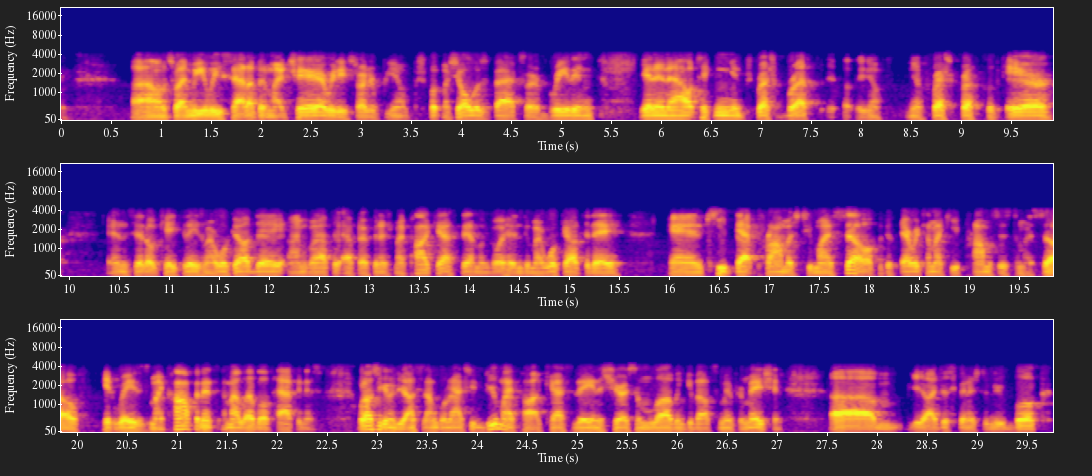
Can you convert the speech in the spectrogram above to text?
Um, so I immediately sat up in my chair, really started, you know, put my shoulders back, started breathing in and out, taking in fresh breath, you know, you know, fresh breaths of air, and said, okay, today's my workout day. I'm going to have to, after I finish my podcast day, I'm going to go ahead and do my workout today and keep that promise to myself because every time I keep promises to myself, it raises my confidence and my level of happiness. What else are you going to do? I said, I'm going to actually do my podcast today and share some love and give out some information. Um, you know, I just finished a new book.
